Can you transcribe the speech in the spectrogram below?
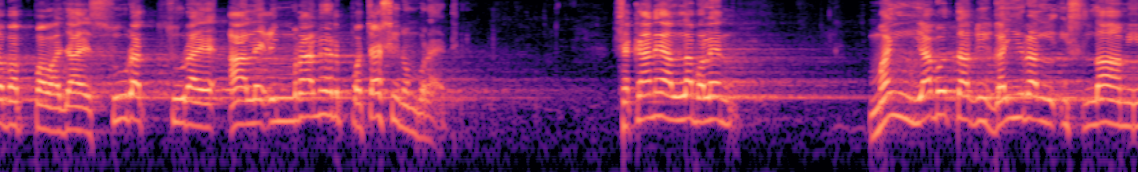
জবাব পাওয়া যায় সুরাত সুরায় আলে ইমরানের পঁচাশি নম্বর আয়াতে। সেখানে আল্লাহ বলেন মাইয়াবতাগি গাইরাল ইসলামী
